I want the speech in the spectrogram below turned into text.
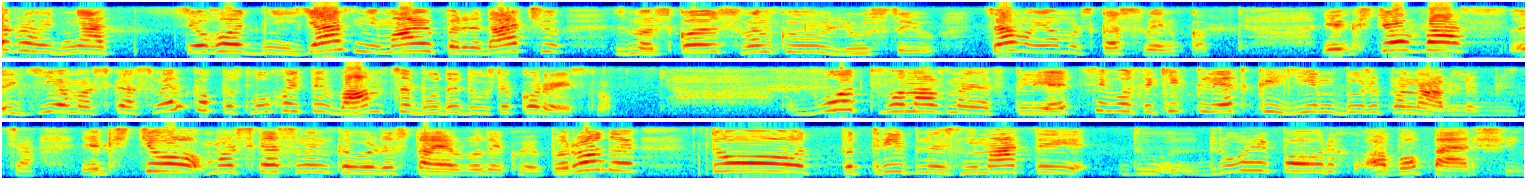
Доброго дня! Сьогодні я знімаю передачу з морською свинкою Люсею. Це моя морська свинка. Якщо у вас є морська свинка, послухайте, вам це буде дуже корисно. От вона в мене в клітці, от такі клітки їм дуже понадобляться. Якщо морська свинка виростає великої породи, то потрібно знімати другий поверх або перший.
